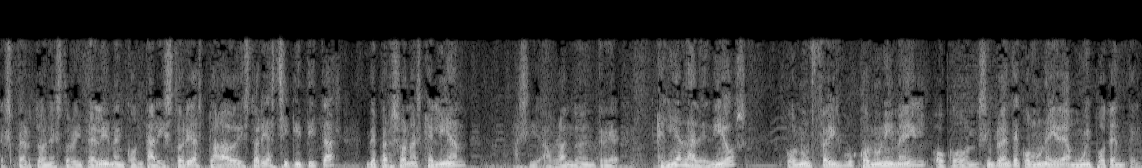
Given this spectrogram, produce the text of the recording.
experto en storytelling, en contar historias, plagado de historias chiquititas de personas que lían así, hablando entre... que lían la de Dios con un Facebook, con un email o con simplemente con una idea muy potente.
